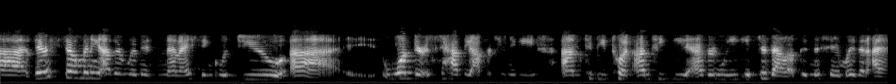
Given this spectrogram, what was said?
uh, there's so many other women that I think would do uh, wonders to have the opportunity um, to be put on TV every week and develop in the same way that I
